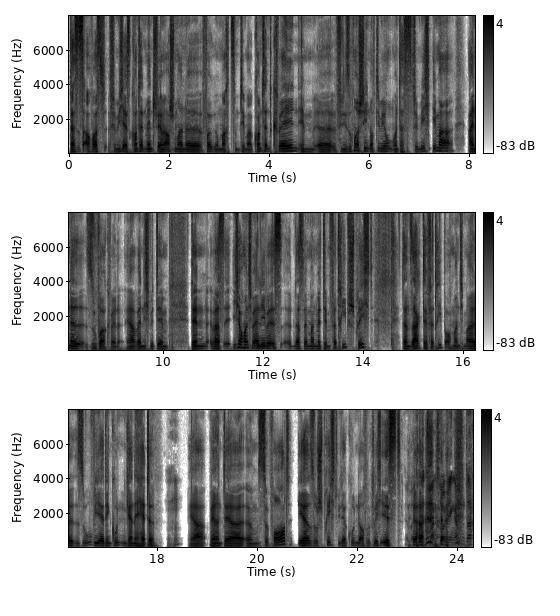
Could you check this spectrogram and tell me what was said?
Das ist auch was für mich als Content-Mensch. Wir haben ja auch schon mal eine Folge gemacht zum Thema Content-Quellen äh, für die Suchmaschinenoptimierung und das ist für mich immer eine super Quelle. Ja, wenn ich mit dem, denn was ich auch manchmal erlebe, ist, dass wenn man mit dem Vertrieb spricht, dann sagt der Vertrieb auch manchmal so, wie er den Kunden gerne hätte. Mhm. Ja, während der ähm, Support eher so spricht, wie der Kunde auch wirklich ist. Ja, zwangsläufig den ganzen Tag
